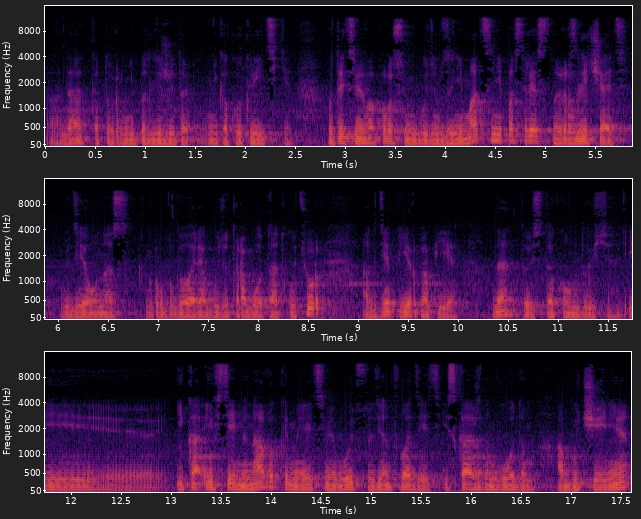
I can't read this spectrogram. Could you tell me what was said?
э, да, которая не подлежит никакой критике. Вот этими вопросами будем заниматься непосредственно, различать, где у нас, грубо говоря, будет работа от кутюр, а где пьер папье. Да, то есть в таком духе. И, и, и всеми навыками этими будет студент владеть. И с каждым годом обучения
